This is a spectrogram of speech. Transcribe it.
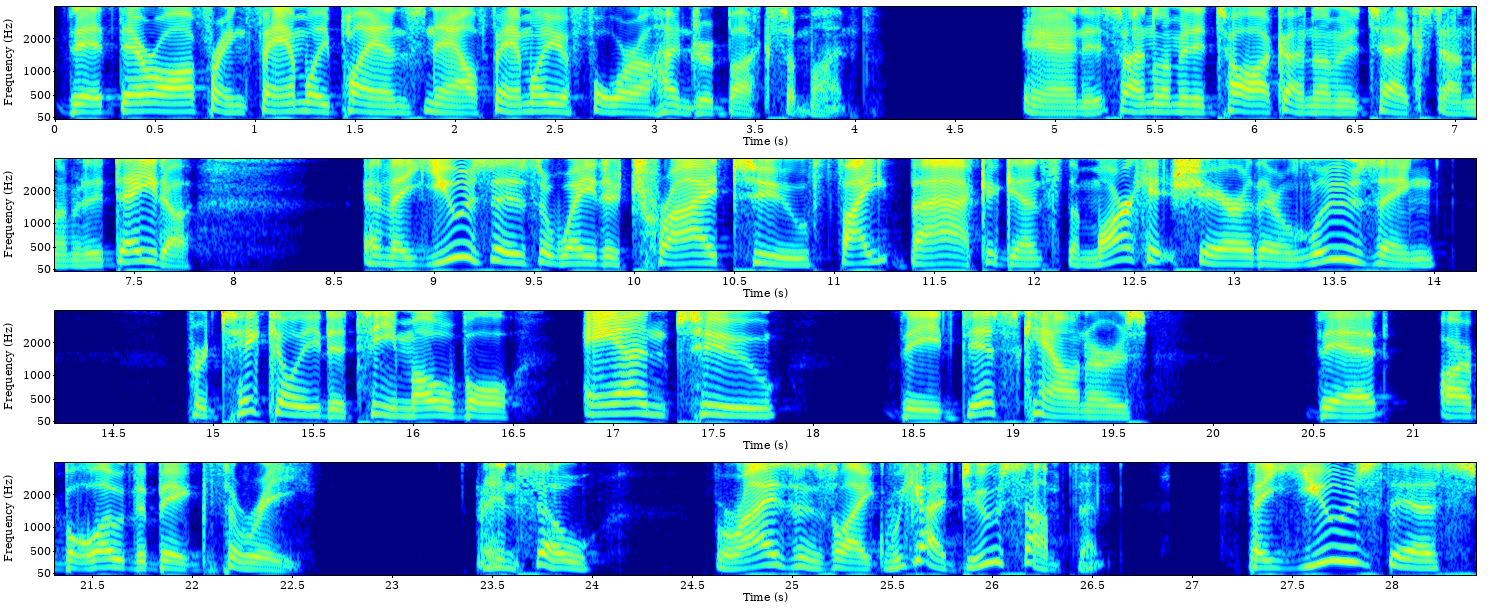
that they're offering family plans now, family of four, 100 bucks a month. And it's unlimited talk, unlimited text, unlimited data. And they use it as a way to try to fight back against the market share they're losing, particularly to T Mobile and to the discounters that are below the big three. And so Verizon's like, we got to do something. They use this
